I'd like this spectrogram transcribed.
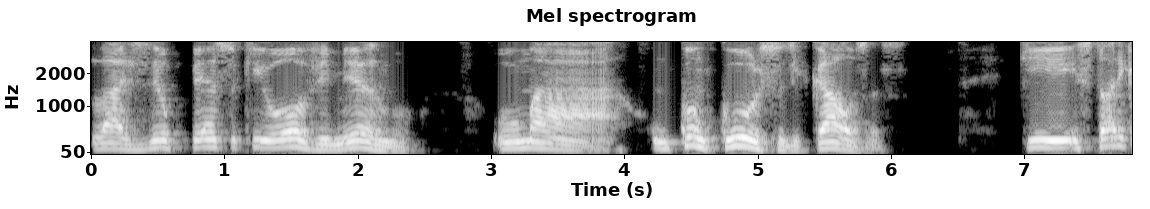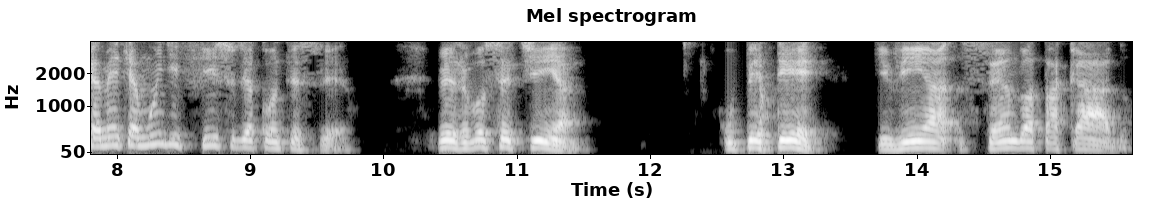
Lages, eu penso que houve mesmo uma, um concurso de causas que historicamente é muito difícil de acontecer. Veja, você tinha o PT, que vinha sendo atacado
